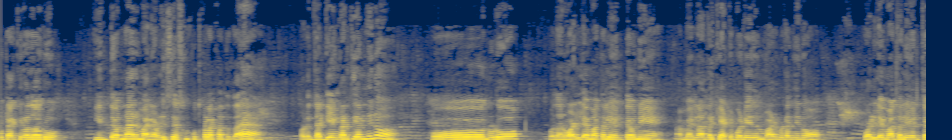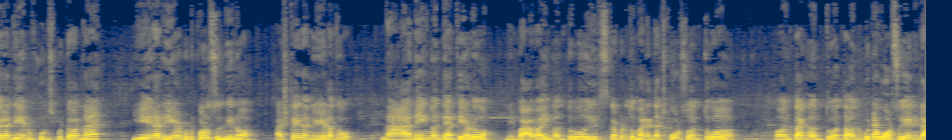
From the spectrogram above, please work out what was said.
ಬುಟಾಕಿರೋದು ಅವರು. ಇಂಥವ್ರನ್ನ ಮನೆ ಒಳಗೆ ಸೇರ್ಸ್ಕೊಂಡು ಕೂತ್ಕೊಳಕತ್ತದ ಒಳ್ಳೆ ದಡ್ಡಿ ಹೆಂಗಾಡ್ತೀಯಲ್ಲ ನೀನು? ಓ, ನೋಡು ನಾನು ಒಳ್ಳೆ ಮಾತಲ್ಲಿ ಹೇಳ್ತೇವನಿ ಆಮೇಲೆ ನಾನು ಕೆಟ್ಟಬೇಡಿ ಇದನ್ನು ಮಾಡ್ಬೇಡ ನೀನು. ಒಳ್ಳೆ ಮಾತಲ್ಲಿ ಹೇಳ್ತಾರೆ ಅದೇನು ಕುಣಿಸ್ಬಿಟ್ಟು ಅವ್ರನ್ನ ಏನಾದ್ರು ಹೇಳ್ಬಿಟ್ಟು ಕಳ್ಸು ನೀನು. ಅಷ್ಟೇ ನಾನು ಹೇಳೋದು. ನಾನೇ ಹಿಂಗಂದೆ ಅಂತ ಹೇಳು. ನೀ ಬಾವ ಹಿಂಗಂತೂ ಇರ್ಸ್ಕೊಬಿಡ್ತು, ಮನೆಯಿಂದ ಕೊಡ್ಸು ಅಂತು. ಅಂತ ಅಂತ ಅಂದ್ಬಿಟ್ಟೆ ಓಡಿಸು, ಏನಿಲ್ಲ.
